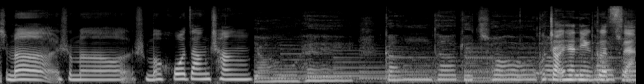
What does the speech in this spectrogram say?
什么什么什么火葬场？我找一下那个歌词啊。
